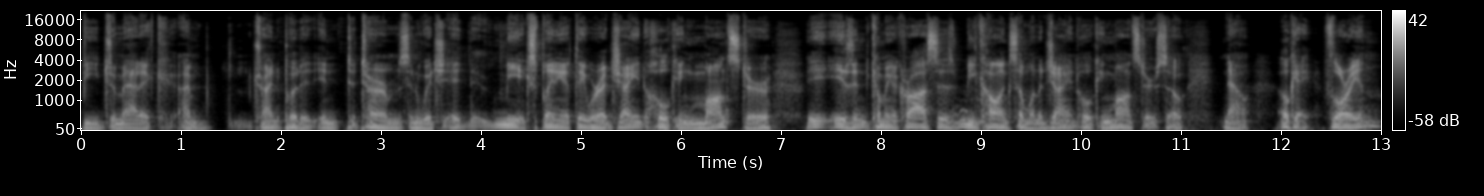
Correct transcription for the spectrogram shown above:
be dramatic. I'm trying to put it into terms in which it, me explaining that they were a giant hulking monster isn't coming across as me calling someone a giant hulking monster. So now, okay, Florian.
